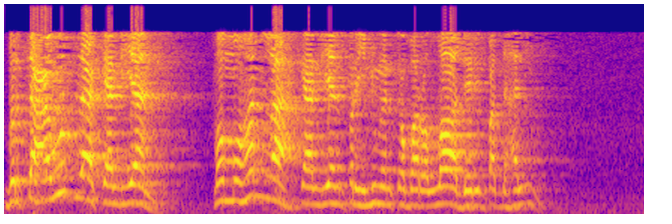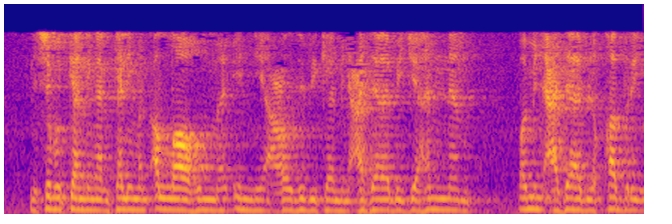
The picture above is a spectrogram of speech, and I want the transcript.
Bertawudlah kalian. Memohonlah kalian perlindungan kepada Allah dari empat hal ini. Disebutkan dengan kalimat Allahumma inni a'udzubika min azabi jahannam wa min azabil qabri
